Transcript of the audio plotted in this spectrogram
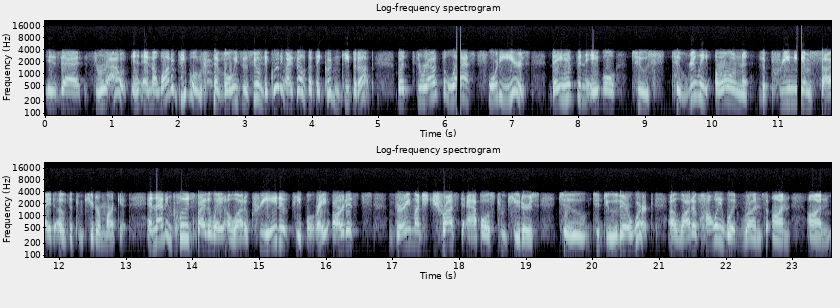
is that throughout, and, and a lot of people have always assumed, including myself, that they couldn't keep it up. But throughout the last 40 years, they have been able to to really own the premium side of the computer market, and that includes, by the way, a lot of creative people, right? Artists very much trust Apple's computers to to do their work. A lot of Hollywood runs on on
